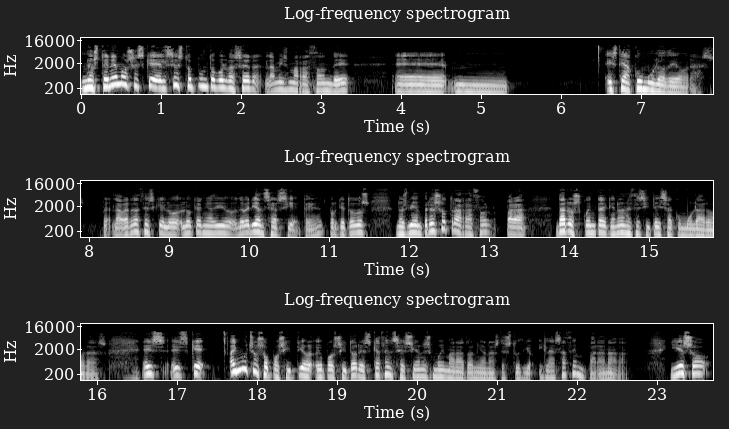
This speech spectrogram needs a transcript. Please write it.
nos tenemos, es que el sexto punto vuelve a ser la misma razón de eh, mm, este acúmulo de horas. La verdad es que lo, que he añadido deberían ser siete, ¿eh? porque todos nos vienen, pero es otra razón para daros cuenta de que no necesitéis acumular horas. Es, es que hay muchos opositores que hacen sesiones muy maratonianas de estudio y las hacen para nada. Y eso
